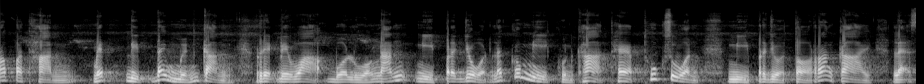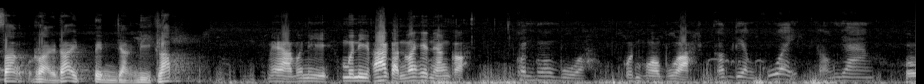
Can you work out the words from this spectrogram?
รับประทานเม็ดดิบได้เหมือนกัน เรียกได้ว่าบัวหลวงนั้นมีประโยชน์และก็มีคุณค่าแทบทุกส่วน มีประโยชน์ต่อร่างกาย และสร้างรายได้เป็นอย่างดีครับ แม่มื้อนี้มื้อนี้พากันมาเฮ็ดหยังก่อนคนหัวบัว คนหัวบัวกับเลี้ยงกล้วยสองอย่างโอ้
